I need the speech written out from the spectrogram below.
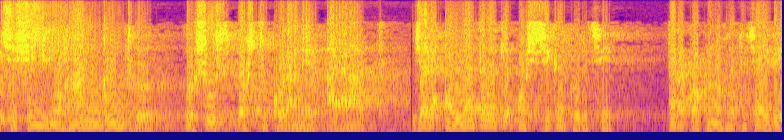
হচ্ছে সেই মহান গ্রন্থ ও সুস্পষ্ট কোরআনের আয়াত। যারা আল্লাহ তালাকে অস্বীকার করেছে, তারা কখনো হয়তো চাইবে,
